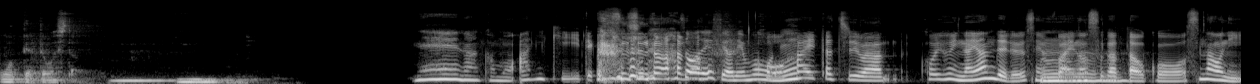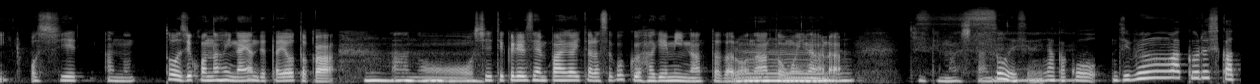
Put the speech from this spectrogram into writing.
思ってやってました。ねえ、なんかもう兄貴って感じのそうですよね、もうね。後輩たちはこういうふうに悩んでる先輩の姿をこう、素直に教え、あの、当時こんなふうに悩んでたよとか、あの、教えてくれる先輩がいたらすごく励みになっただろうなと思いながら聞いてましたね。そうですよね。なんかこう、自分は苦しかっ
